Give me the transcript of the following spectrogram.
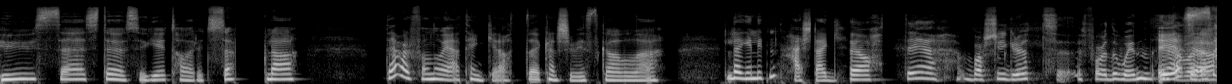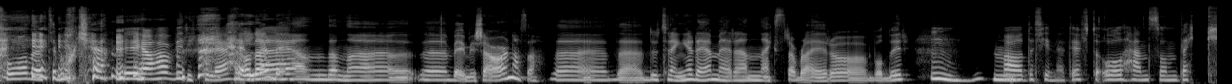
huset, støvsuger, tar ut søpla. Det er i hvert fall noe jeg tenker at eh, kanskje vi skal legge lage en liten hashtag. Ja, det Barselgrøt for the win. Jeg vil bare få det tilbake. ja, virkelig. Heller det... det enn denne eh, babyshoweren, altså. Det, det, du trenger det mer enn ekstra bleier og bodyer. Mm. Mm. Ja, definitivt. All hands on deck.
